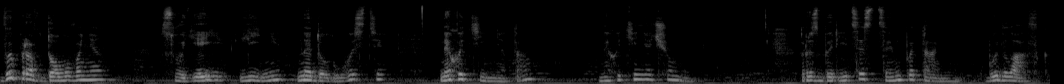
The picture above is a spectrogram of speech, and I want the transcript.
виправдовування своєї лінії, недолугості, нехотіння, так? Нехотіння чому? Розберіться з цим питанням, будь ласка.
